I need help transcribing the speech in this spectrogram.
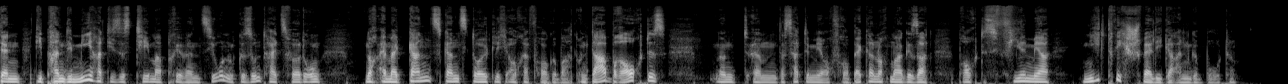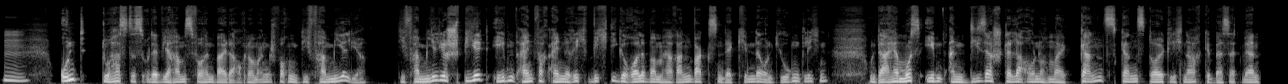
Denn die Pandemie hat dieses Thema Prävention und Gesundheitsförderung noch einmal ganz, ganz deutlich auch hervorgebracht. Und da braucht es, und ähm, das hatte mir auch Frau Becker nochmal gesagt, braucht es viel mehr niedrigschwellige Angebote. Hm. Und du hast es, oder wir haben es vorhin beide auch nochmal angesprochen, die Familie. Die Familie spielt eben einfach eine wichtige Rolle beim Heranwachsen der Kinder und Jugendlichen. Und daher muss eben an dieser Stelle auch nochmal ganz, ganz deutlich nachgebessert werden.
